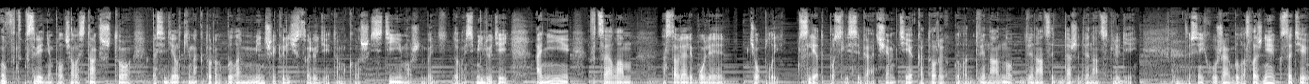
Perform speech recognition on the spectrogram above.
ну, в, в среднем получалось так, что посиделки, на которых было меньшее количество людей, там около шести, может быть, до восьми людей, они в целом оставляли более теплый след после себя, чем те, которых было 12, ну, 12, даже 12 людей. То есть их уже было сложнее. Кстати,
